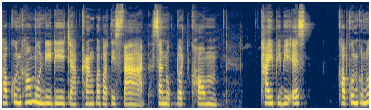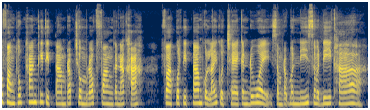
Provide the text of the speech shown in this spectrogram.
ขอบคุณข้อมูลดีๆ จากครั้งประวัติศาสตร์ สนุก .com ไทย PBS ขอบคุณคุณผู้ฟังทุกท่านที่ติดตามรับชมรับฟังกันนะคะ ฝากกดติดตามกดไลค์กดแชร์กันด้วยสำหรับวันนี้ สวัสดีค่ะ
